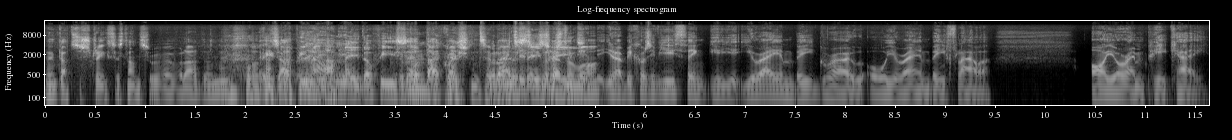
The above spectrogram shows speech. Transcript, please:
I think that's the straightest answer we've ever had, isn't it? Look, he's happy now. I made up. He said put that question to We're bed. the same is Just page. a interesting, more. you know, because if you think y- y- your A and B grow or your A and B flower are your NPK,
